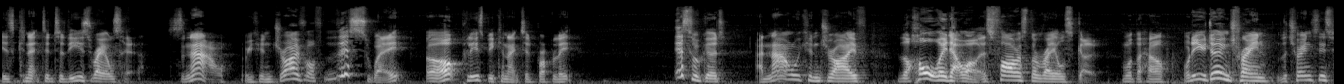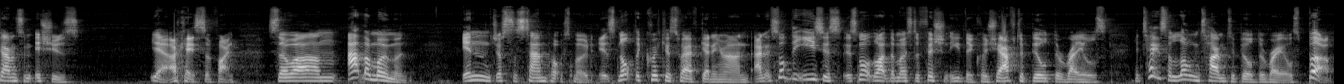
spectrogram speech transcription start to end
is connected to these rails here. So now we can drive off this way. Oh, please be connected properly. It's all good. And now we can drive the whole way down, well, as far as the rails go. What the hell? What are you doing, train? The train seems to be having some issues. Yeah, okay, so fine. So, um, at the moment, in just the sandbox mode, it's not the quickest way of getting around, and it's not the easiest, it's not like the most efficient either, because you have to build the rails. It takes a long time to build the rails, but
